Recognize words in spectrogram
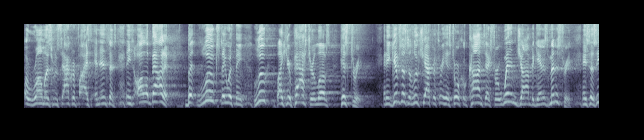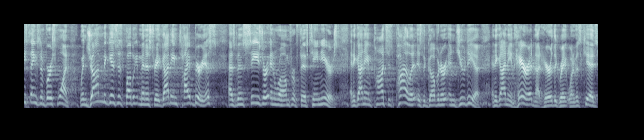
aromas from sacrifice and incense. And he's all about it. But Luke, stay with me, Luke, like your pastor, loves history. And he gives us in Luke chapter 3 historical context for when John began his ministry. And he says these things in verse 1. When John begins his public ministry, a guy named Tiberius has been Caesar in Rome for 15 years. And a guy named Pontius Pilate is the governor in Judea. And a guy named Herod, not Herod the Great, one of his kids,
